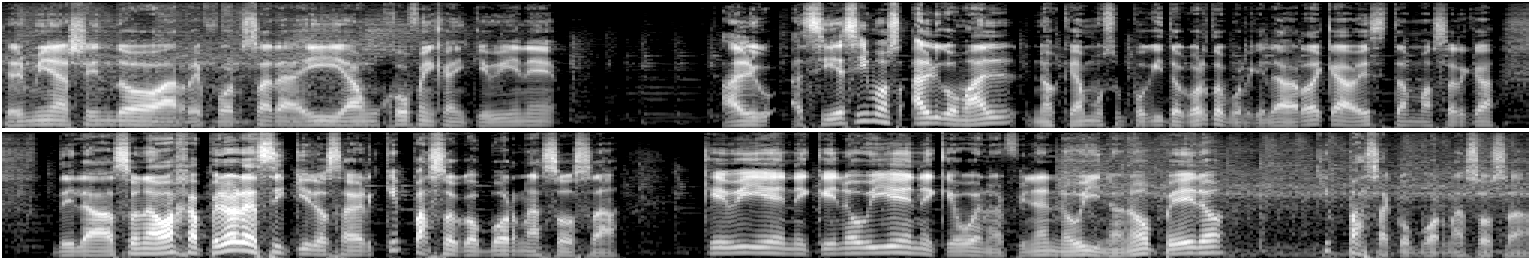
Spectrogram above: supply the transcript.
Termina yendo a reforzar ahí a un Hoffenheim que viene algo. Si decimos algo mal, nos quedamos un poquito cortos porque la verdad cada vez están más cerca de la zona baja. Pero ahora sí quiero saber qué pasó con Borna Sosa. ¿Qué viene? ¿Qué no viene? Que bueno, al final no vino, ¿no? Pero, ¿qué pasa con Borna Sosa?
